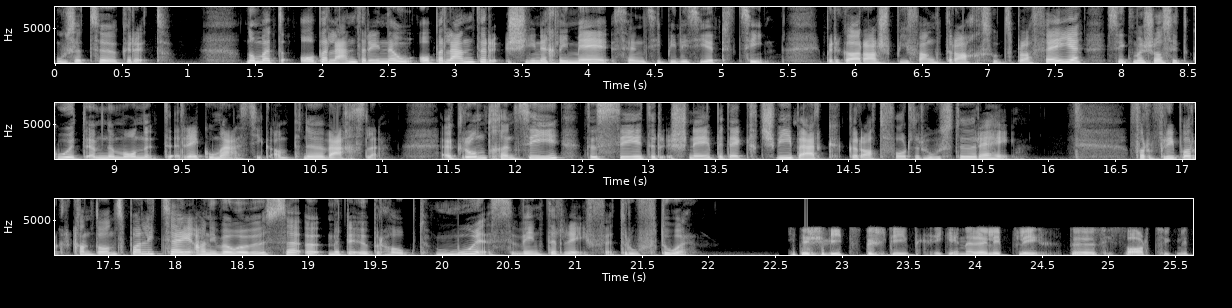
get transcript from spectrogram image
rausgezögert. Nur die Oberländerinnen und Oberländer scheinen etwas mehr sensibilisiert zu sein. Bei Garage Bifang Drachs und Plafeyen sieht man schon seit gut einem Monat regelmässig am Pneu wechseln. Ein Grund könnte sein, dass sie der schneebedeckte Schweinberg gerade vor der Haustür haben. Von der Freiburger Kantonspolizei wollte ich wissen, ob man denn überhaupt muss Winterreifen drauf tun. In der Schweiz besteht keine generelle Pflicht, äh, sein Fahrzeug mit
